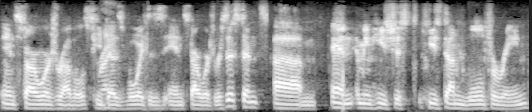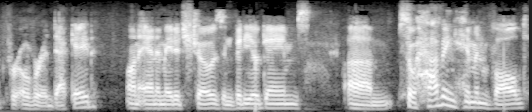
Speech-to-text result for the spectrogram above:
in Star Wars Rebels. He right. does voices in Star Wars Resistance. Um, and I mean, he's just he's done Wolverine for over a decade on animated shows and video games. Um, so having him involved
